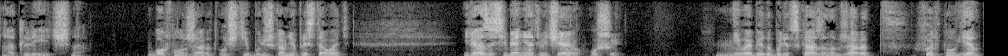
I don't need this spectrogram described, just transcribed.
Отлично, буркнул Джаред. Учти, будешь ко мне приставать? Я за себя не отвечаю, уши. «Не в обиду будет сказано, Джаред», — фыркнул Йен,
